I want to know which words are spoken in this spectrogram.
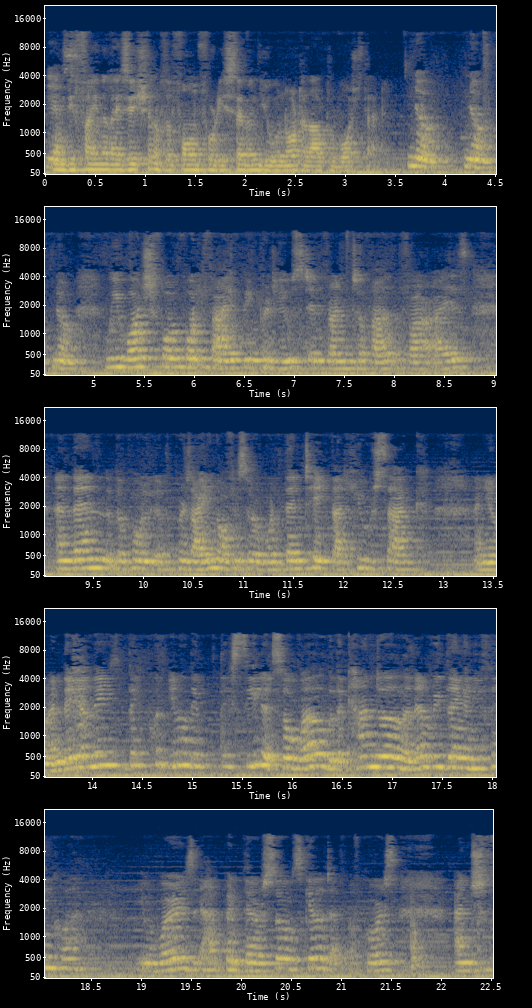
Yes. In the finalization of the Form 47, you were not allowed to watch that. No, no, no. We watched Form 45 being produced in front of our, of our eyes, and then the, the presiding officer would then take that huge sack and you know and they and they they put you know they, they seal it so well with a candle and everything and you think well where is it but they're so skilled of course. And she,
